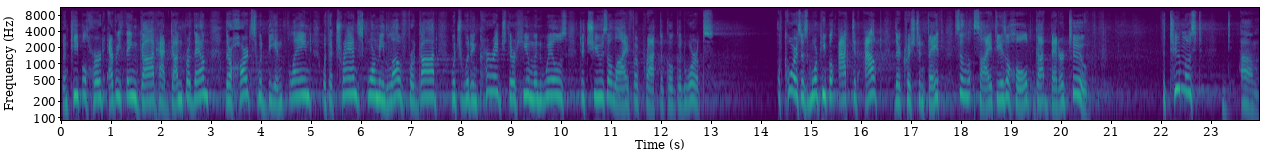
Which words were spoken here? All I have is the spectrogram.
When people heard everything God had done for them, their hearts would be inflamed with a transforming love for God, which would encourage their human wills to choose a life of practical good works. Of course, as more people acted out their Christian faith, society as a whole got better too. The two most um,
